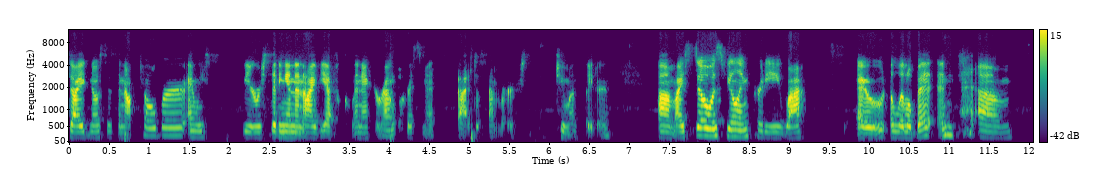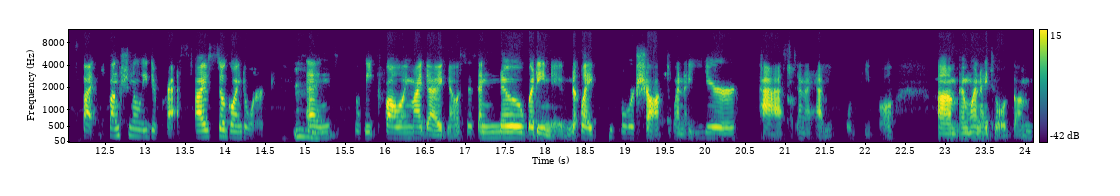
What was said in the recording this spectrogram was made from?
diagnosis in October and we, we were sitting in an IVF clinic around Christmas that December, two months later. Um, I still was feeling pretty waxed out a little bit and um, but functionally depressed. I was still going to work Mhm. and the week following my diagnosis and nobody knew like people were shocked when a year passed and i hadn't told people um, and when i told them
